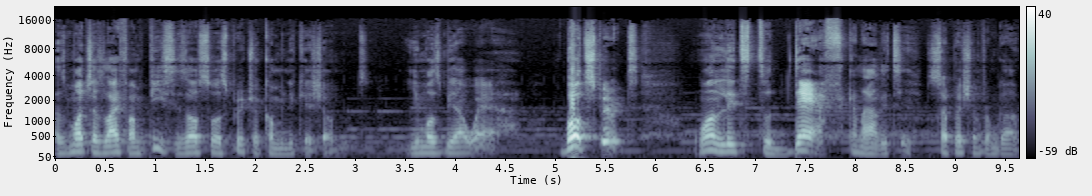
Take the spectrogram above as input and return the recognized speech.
As much as life and peace is also a spiritual communication, you must be aware. Both spirits. One leads to death, carnality, separation from God.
